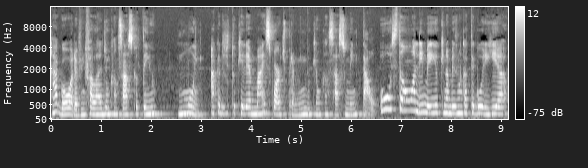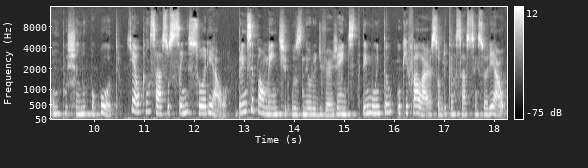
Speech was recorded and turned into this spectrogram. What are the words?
Agora, vim falar de um cansaço que eu tenho muito. Acredito que ele é mais forte para mim do que um cansaço mental. Ou estão ali meio que na mesma categoria, um puxando um pouco o outro, que é o cansaço sensorial. Principalmente os neurodivergentes têm muito o que falar sobre cansaço sensorial,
